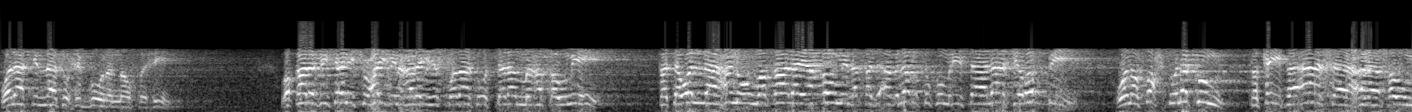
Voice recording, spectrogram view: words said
ولكن لا تحبون الناصحين. وقال في شأن شعيب عليه الصلاة والسلام مع قومه فتولى عنهم وقال يا قوم لقد أبلغتكم رسالات ربي ونصحت لكم فكيف آسى على قوم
